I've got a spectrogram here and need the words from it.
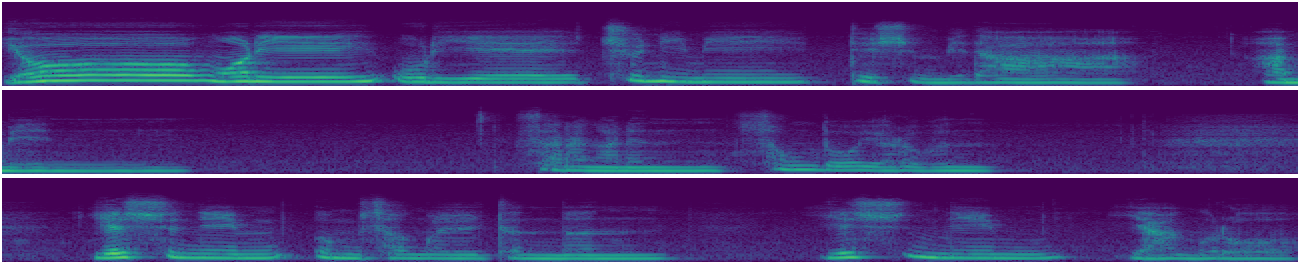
영원히 우리의 주님이 되십니다. 아멘. 사랑하는 성도 여러분, 예수님 음성을 듣는 예수님 양으로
